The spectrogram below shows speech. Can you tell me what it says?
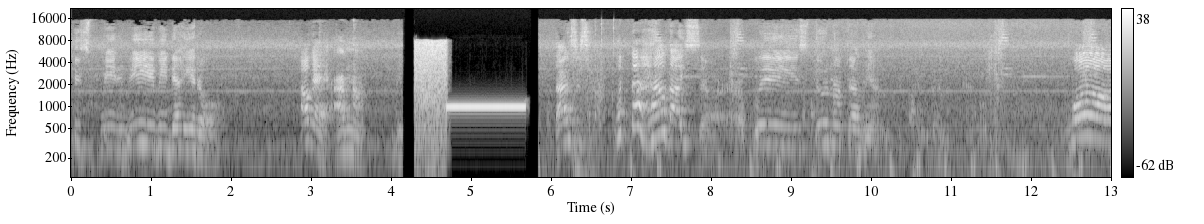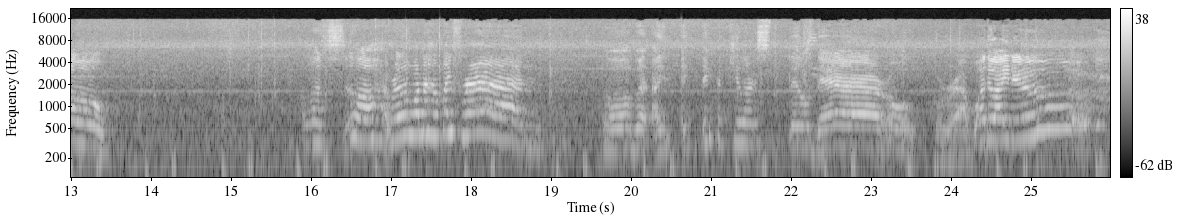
Please be, be, be the hero. Okay, I'm not. Dicer, what the hell, Dicer? Please, do not tell me. I'm- Whoa! So, uh, I really want to help my friend. Oh, but I, I think the killer is still there. Oh, crap. What do I do?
